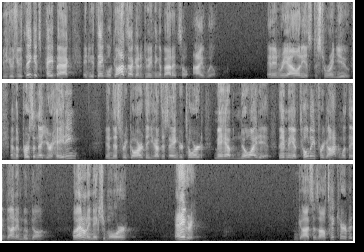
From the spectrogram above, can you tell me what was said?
because you think it's payback and you think, well, God's not going to do anything about it, so I will. And in reality, it's destroying you. And the person that you're hating, in this regard, that you have this anger toward, may have no idea. They may have totally forgotten what they've done and moved on. Well, that only makes you more angry. And God says, I'll take care of it.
